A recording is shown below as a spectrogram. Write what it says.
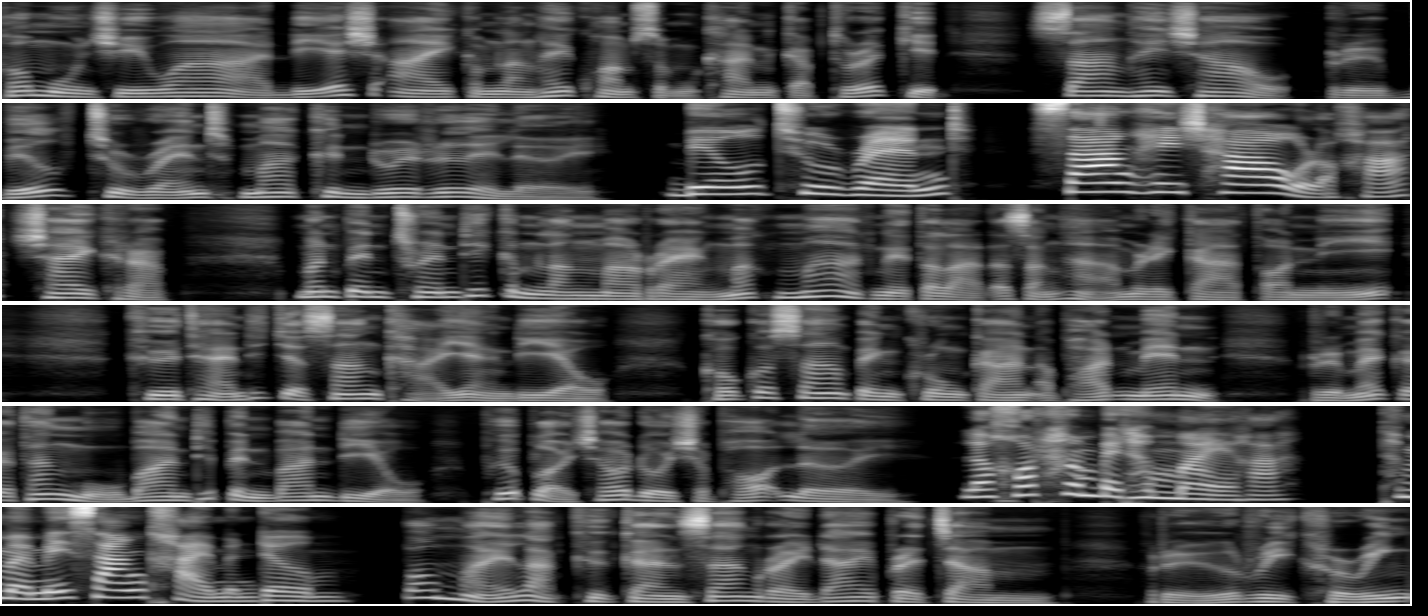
ข้อมูลชี้ว่า DHI กำลังให้ความสำคัญกับธุรกิจ สร้างให้เช่า หรือ build to rent มากขึ้นเรื่อยๆเลย build to rent สร้างให้เช่าเหรอคะ ใช่ครับ มันเป็นเทรนด์ที่กำลังมาแรงมาก ๆ ในตลาดอสังหาอเมริกาตอนนี้ คือแทนที่จะสร้างขายอย่างเดียว เขาก็สร้างเป็นโครงการอพาร์ตเมนต์หรือแม้กระทั่งหมู่บ้านที่เป็นบ้านเดี่ยว เพื่อปล่อยเช่าโดยเฉพาะเลย แล้วเขาทำไปทำไมคะทำไมไม่สร้างขายเหมือนเดิม เป้าหมายหลักคือการสร้างรายได้ประจำหรือ recurring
